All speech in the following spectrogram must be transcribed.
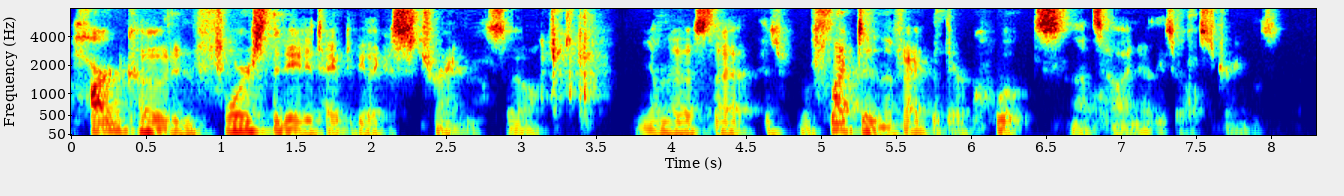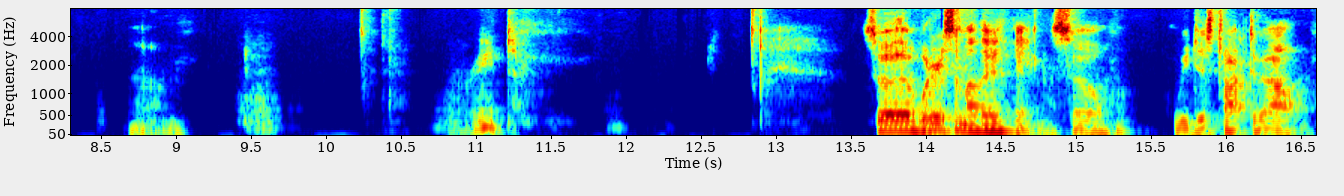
hard code and force the data type to be like a string. So you'll notice that is reflected in the fact that they're quotes. That's how I know these are all strings. Um, all right. So what are some other things? So we just talked about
